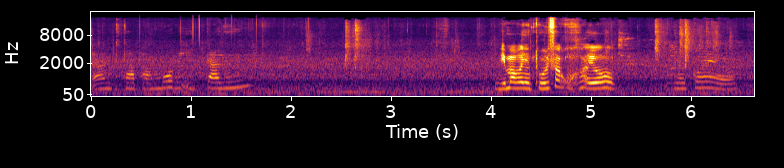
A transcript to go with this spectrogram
나한테 다 방법이 있다는 니마 그냥 돌 싸고 가요. 그럴 거예요.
